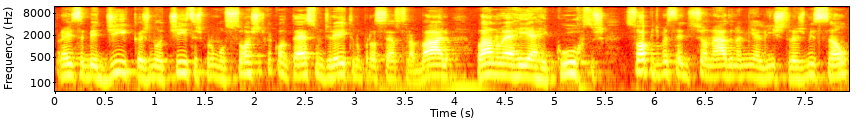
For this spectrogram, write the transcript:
para receber dicas, notícias, promoções, tudo que acontece no direito, no processo de trabalho, lá no RR Cursos. Só pedir para ser adicionado na minha lista de transmissão,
